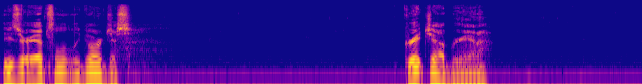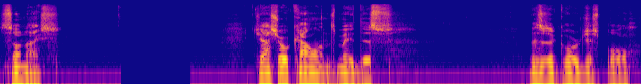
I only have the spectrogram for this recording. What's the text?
These are absolutely gorgeous. Great job, Brianna. So nice. Joshua Collins made this. This is a gorgeous bowl.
